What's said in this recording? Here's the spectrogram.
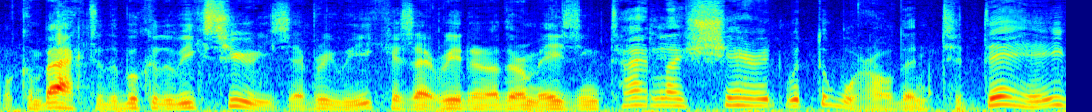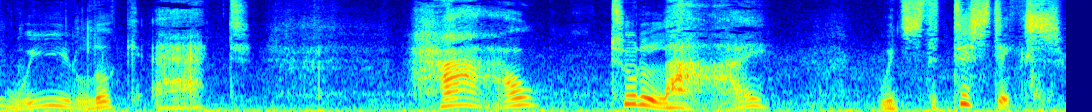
Welcome back to the Book of the Week series. Every week, as I read another amazing title, I share it with the world. And today we look at How to Lie with Statistics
